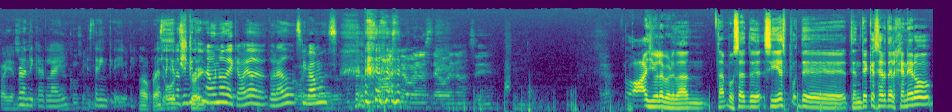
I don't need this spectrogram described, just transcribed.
Payaso. Brandy Carlyle. Estaría increíble. Price. Hasta que nos George inviten Strait. a uno de caballo dorado, sí vamos. estaría bueno, estaría bueno, sí. Ay, yo la verdad, o sea, de- si es de, tendría que ser del género,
